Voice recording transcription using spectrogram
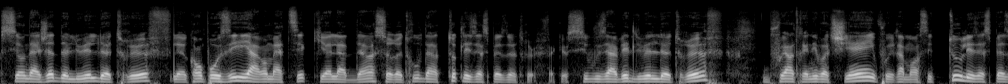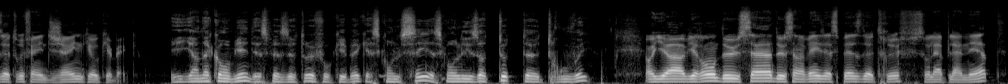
Si on achète de l'huile de truffe, le composé aromatique qu'il y a là-dedans se retrouve dans toutes les espèces de truffes. Fait que si vous avez de l'huile de truffe, vous pouvez entraîner votre chien, vous pouvez ramasser toutes les espèces de truffes indigènes qu'il y a au Québec il y en a combien d'espèces de truffes au Québec? Est-ce qu'on le sait? Est-ce qu'on les a toutes euh, trouvées? Il y a environ 200-220 espèces de truffes sur la planète.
